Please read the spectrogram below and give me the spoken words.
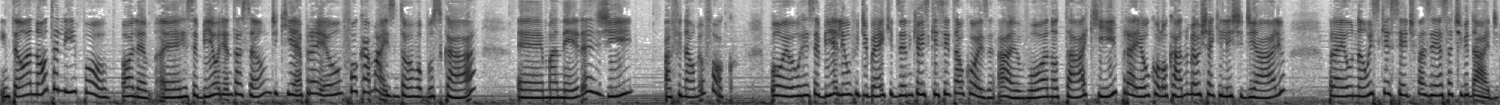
Então anota ali, pô, olha, é, recebi a orientação de que é para eu focar mais. Então eu vou buscar é, maneiras de afinar o meu foco. Pô, eu recebi ali um feedback dizendo que eu esqueci tal coisa. Ah, eu vou anotar aqui para eu colocar no meu checklist diário para eu não esquecer de fazer essa atividade.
